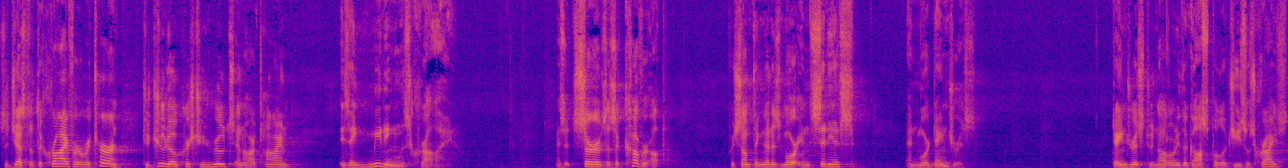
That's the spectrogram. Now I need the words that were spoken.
suggests that the cry for a return to Judeo Christian roots in our time is a meaningless cry, as it serves as a cover up for something that is more insidious and more dangerous dangerous to not only the gospel of Jesus Christ,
